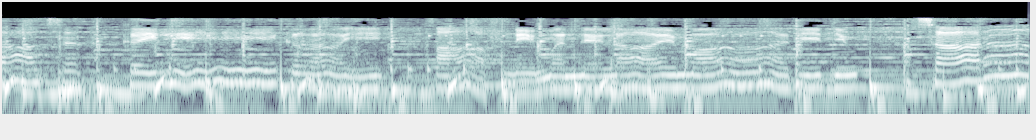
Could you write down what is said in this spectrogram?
लाग्छ कहिले गाई आफ्नै मनलाई मारिदिउँ सारा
